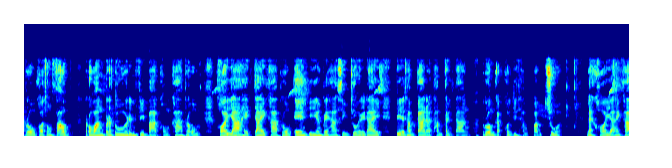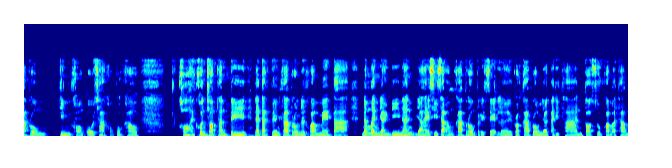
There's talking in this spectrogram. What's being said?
พระองค์ขอทรงเฝ้า ระวังประตูริมฝีปากของข้าพระองค์ ขออย่าให้ใจข้าพระองค์เอ็นเอียงไปหาสิ่งชั่วใดๆ ที่จะทำการอธรรมต่างๆ ร่วมกับคนที่ทำความชั่ว และขออย่าให้ข้าพระองค์กินของโอชะของพวกเขา ขอให้คนชอบทำตี และตักเตือนข้าพระองค์ด้วยความเมตตา น้ำมันอย่างดีนั้นอย่าให้ศีรษะของข้าพระองค์ปฏิเสธเลย เพราะข้าพระองค์ยังอธิษฐานต่อสู้ความอธรรม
